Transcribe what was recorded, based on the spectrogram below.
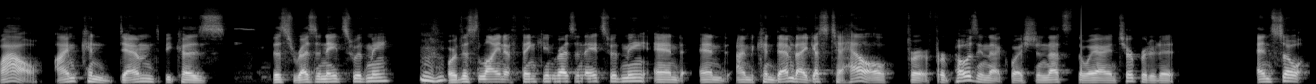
"Wow, I'm condemned because this resonates with me." Mhm. or this line of thinking resonates with me and and i'm condemned i guess to hell for for posing that question. That's the way i interpreted it. And so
